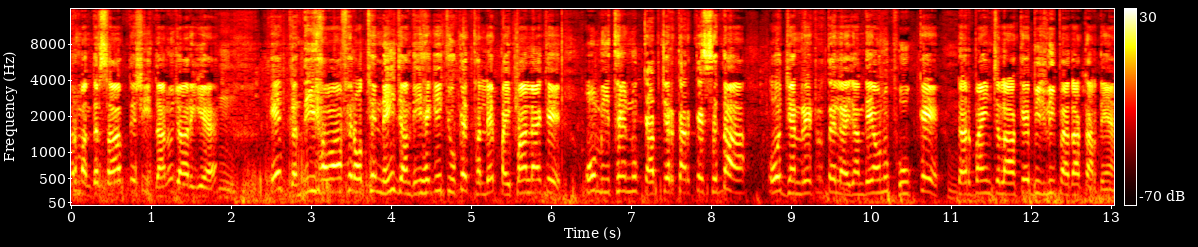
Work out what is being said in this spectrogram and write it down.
ਹਰਮੰਦਰ ਸਾਹਿਬ ਤੇ ਸ਼ਹੀਦਾਂ ਨੂੰ ਜਾ ਰਹੀ ਹੈ। ਇਹ ਗੰਦੀ ਹਵਾ ਫਿਰ ਉੱਥੇ ਨਹੀਂ ਜਾਂਦੀ ਹੈਗੀ ਕਿਉਂਕਿ ਥੱਲੇ ਪਾਈਪਾਂ ਲੈ ਕੇ ਉਹ ਮੀਥੇਨ ਨੂੰ ਕੈਪਚਰ ਕਰਕੇ ਸਿੱਧਾ ਉਹ ਜਨਰੇਟਰ ਤੇ ਲੈ ਜਾਂਦੇ ਆ ਉਹਨੂੰ ਫੂਕ ਕੇ ਟਰਬਾਈਨ ਚਲਾ ਕੇ ਬਿਜਲੀ ਪੈਦਾ ਕਰਦੇ ਆ।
